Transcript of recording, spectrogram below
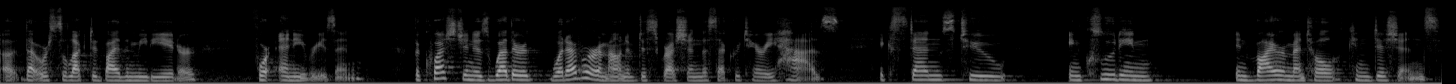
uh, that were selected by the mediator for any reason. The question is whether whatever amount of discretion the secretary has extends to including environmental conditions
